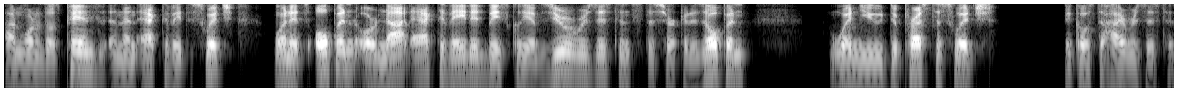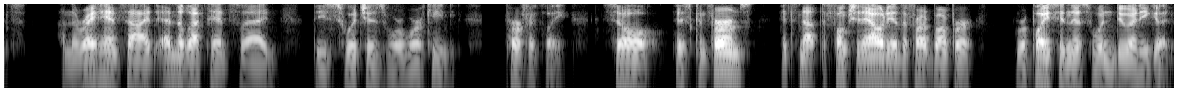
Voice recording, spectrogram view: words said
on one of those pins and then activate the switch, when it's open or not activated, basically have zero resistance, the circuit is open. When you depress the switch, it goes to high resistance. On the right hand side and the left hand side, these switches were working perfectly. So this confirms it's not the functionality of the front bumper. Replacing this wouldn't do any good.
